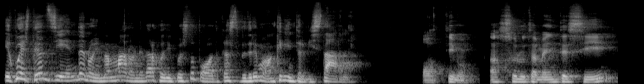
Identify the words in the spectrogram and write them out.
E queste aziende, noi man mano nell'arco di questo podcast vedremo anche di intervistarle. Ottimo, assolutamente sì,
